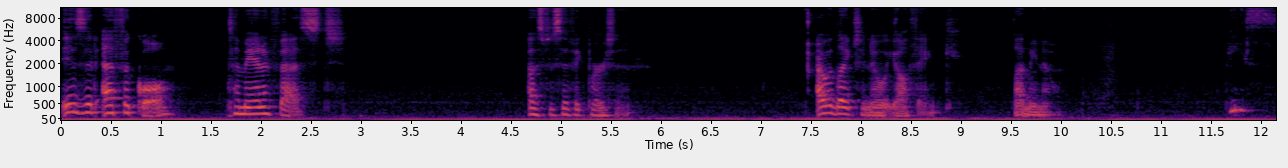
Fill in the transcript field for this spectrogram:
Is it ethical to manifest a specific person? I would like to know what y'all think. Let me know. Peace.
